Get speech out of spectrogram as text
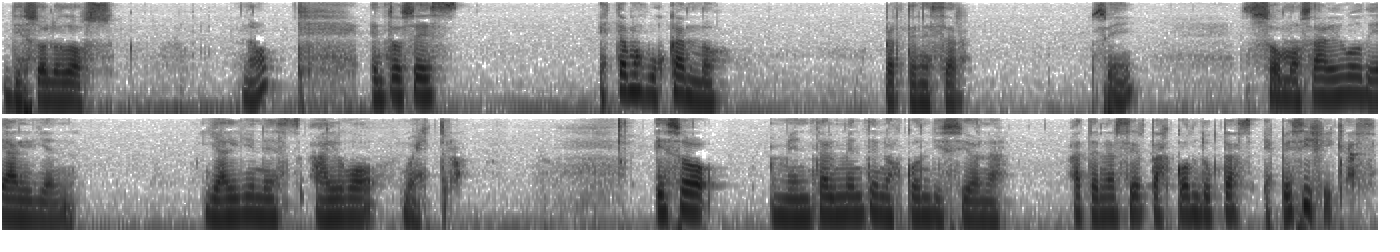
de solo dos. ¿No? Entonces, estamos buscando pertenecer, ¿sí? Somos algo de alguien y alguien es algo nuestro. eso mentalmente nos condiciona a tener ciertas conductas específicas,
